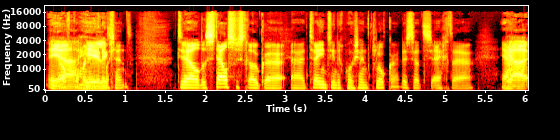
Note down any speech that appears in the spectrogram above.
Ja, heerlijk. Terwijl de stijlste stroken eh 22 procent klokken. Dus dat is echt, eh ja, Ja,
